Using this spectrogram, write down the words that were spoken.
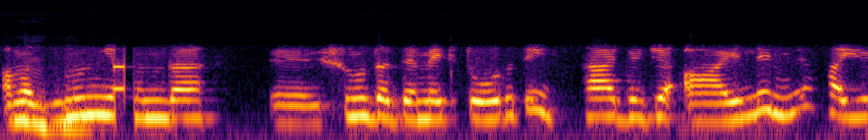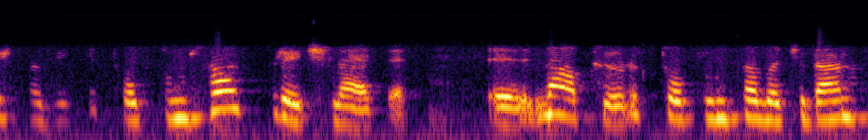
Ama hı hı. bunun yanında e, şunu da demek doğru değil. Sadece aile mi? Hayır tabii ki toplumsal süreçlerde e, ne yapıyoruz? Toplumsal açıdan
